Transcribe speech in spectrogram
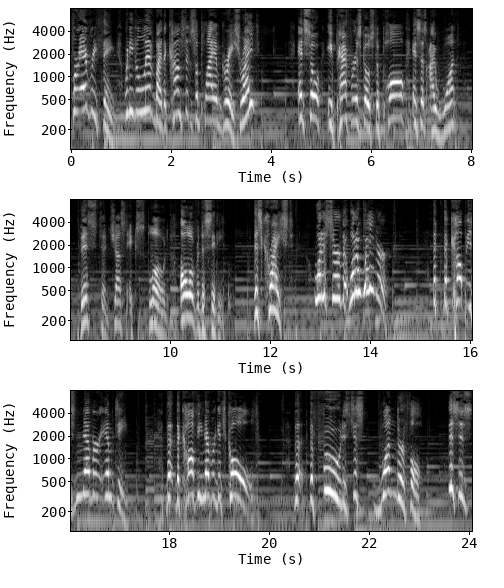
for everything. We need to live by the constant supply of grace, right? And so Epaphras goes to Paul and says, I want this to just explode all over the city. This Christ. What a servant. What a waiter. The, the cup is never empty. The, the coffee never gets cold. The, the food is just wonderful. This is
